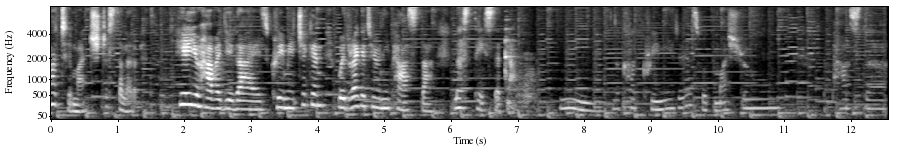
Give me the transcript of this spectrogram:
Not too much, just a little bit. Here you have it, you guys. Creamy chicken with rigatoni pasta. Let's taste it now. Mmm, look how creamy it is with mushroom, pasta,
